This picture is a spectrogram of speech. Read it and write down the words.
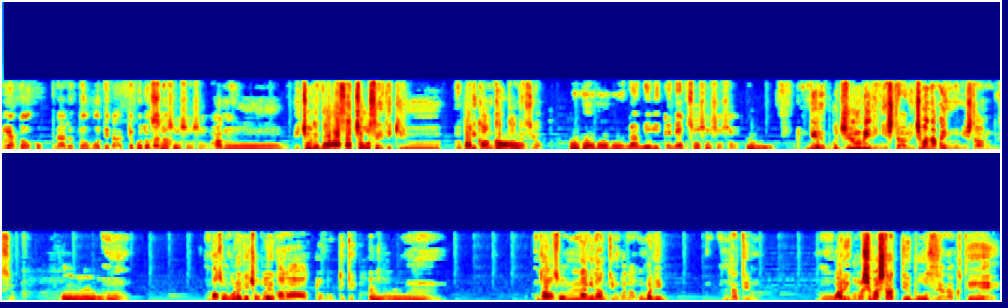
主。やとなると思ってたってことかそうな。そうそうそう。あのー一応ね、長さ調整できるバリカン買ったんですよ。ふんふんふんふん。何ミリってね。そうそうそうそうん。う。で、僕10ミリにしてある。一番中にのにしてあるんですよ。うんうん。うん。まあ、そんぐらいでちょうどええかなと思ってて。うんううん。ん。だからそんなになんていうのかな。ほんまに、なんていうのもう悪いことしましたっていう坊主じゃなくて、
